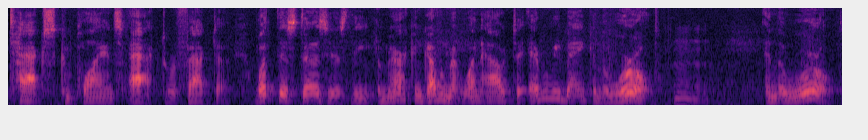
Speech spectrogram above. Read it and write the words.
Tax Compliance Act, or FACTA. What this does is the American government went out to every bank in the world, in the world,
